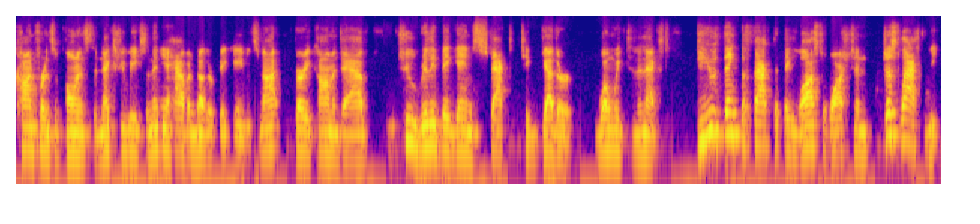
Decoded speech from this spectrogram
conference opponents the next few weeks, and then you have another big game. It's not very common to have two really big games stacked together one week to the next. Do you think the fact that they lost to Washington just last week,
